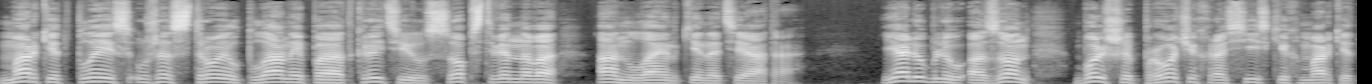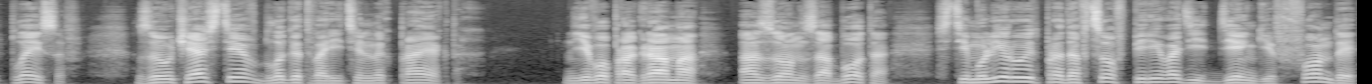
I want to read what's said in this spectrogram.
Marketplace уже строил планы по открытию собственного онлайн-кинотеатра. Я люблю Озон больше прочих российских маркетплейсов за участие в благотворительных проектах. Его программа «Озон Забота» стимулирует продавцов переводить деньги в фонды,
